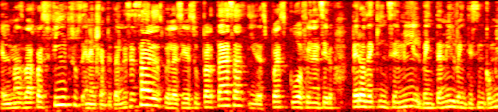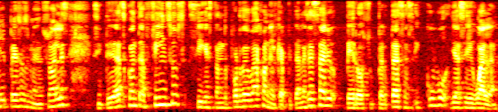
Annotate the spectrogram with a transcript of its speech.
El más bajo es Finsus en el capital necesario después le sigue supertasas y después cubo financiero. Pero de 15 mil 20 mil 25 mil pesos mensuales si te das cuenta Finsus sigue estando por debajo en el capital necesario pero supertasas y cubo ya se igualan.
